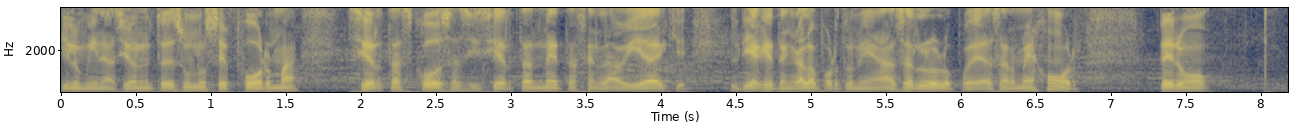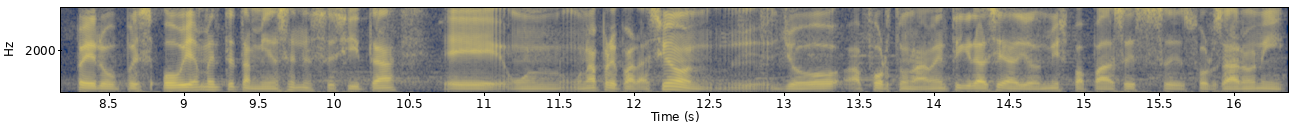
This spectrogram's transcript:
iluminación, entonces uno se forma ciertas cosas y ciertas metas en la vida de que el día que tenga la oportunidad de hacerlo lo puede hacer mejor, pero pero pues obviamente también se necesita eh, una preparación. Yo afortunadamente y gracias a Dios mis papás se, esforzaron y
